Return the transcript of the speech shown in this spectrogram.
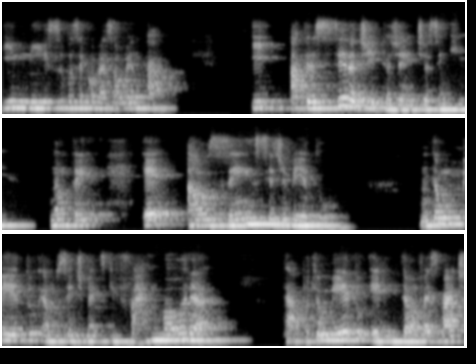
E nisso você começa a aumentar. E a terceira dica, gente, assim que não tem, é a ausência de medo. Então, o medo é um dos sentimentos que vai embora, tá? Porque o medo, ele então faz parte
